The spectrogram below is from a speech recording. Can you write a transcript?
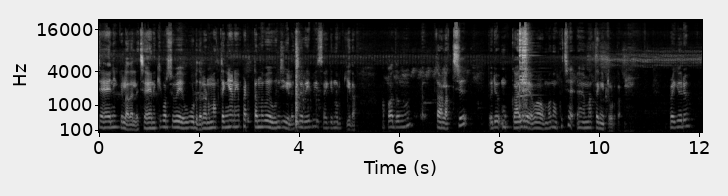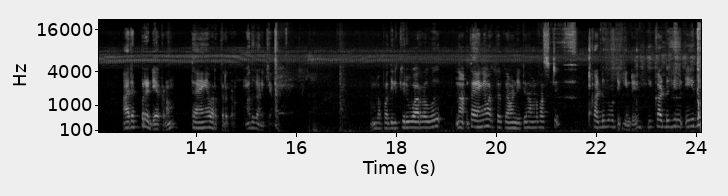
ചേനയ്ക്കുള്ളതല്ല ചേനയ്ക്ക് കുറച്ച് വേവ് കൂടുതലാണ്. മത്തങ്ങയാണെങ്കിൽ പെട്ടെന്ന് വേവും ചെയ്യില്ല ചെറിയ പീസാക്കി നുറുക്കിയതാണ് അപ്പോൾ അതൊന്ന് തിളച്ച് ഒരു മുക്കാൽ വേവാകുമ്പോൾ നമുക്ക് മത്തങ്ങ ഇട്ട് കൊടുക്കാം. അപ്പോഴേക്കൊരു അരപ്പ് റെഡിയാക്കണം. തേങ്ങ വറുത്തെടുക്കണം. അത് കാണിക്കാം. നമ്മളപ്പോൾ അതിലേക്കൊരു വറവ് തേങ്ങ വറുത്തെടുക്കാൻ വേണ്ടിയിട്ട് നമ്മൾ ഫസ്റ്റ് കടുക് പൊട്ടിക്കുന്നുണ്ട് ഈ കടുകിന് ഇത്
